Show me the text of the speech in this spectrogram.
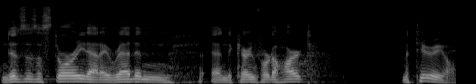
And this is a story that I read in, in the Caring for the Heart material.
